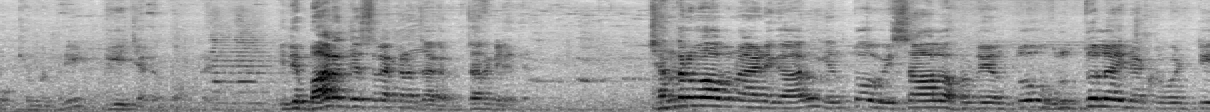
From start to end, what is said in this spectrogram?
ముఖ్యమంత్రి ఈ జగన్మోహన్ రెడ్డి. ఇది భారతదేశంలో ఎక్కడ జరగ జరగలేదండి చంద్రబాబు నాయుడు గారు ఎంతో విశాల హృదయంతో వృద్ధులైనటువంటి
